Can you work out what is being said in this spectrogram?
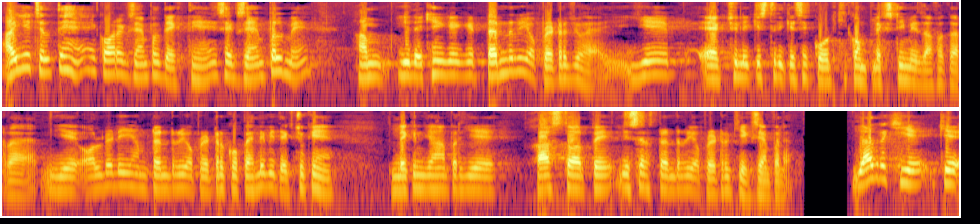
آئیے چلتے ہیں، ایک اور ایگزامپل دیکھتے ہیں۔ اس ایگزامپل میں ہم یہ دیکھیں گے کہ ٹرنری آپریٹر جو ہے، یہ ایکچولی کس طریقے سے کوڈ کی کمپلیکسٹی میں اضافہ کر رہا ہے۔ یہ آلریڈی ہم ٹرنری آپریٹر کو پہلے بھی دیکھ چکے ہیں، لیکن یہاں پر یہ خاص طور پہ یہ صرف ٹینڈری آپریٹر کی ایگزامپل ہے۔ یاد رکھیے کہ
